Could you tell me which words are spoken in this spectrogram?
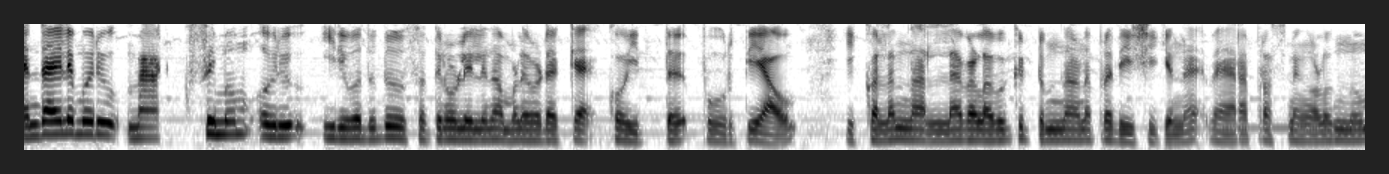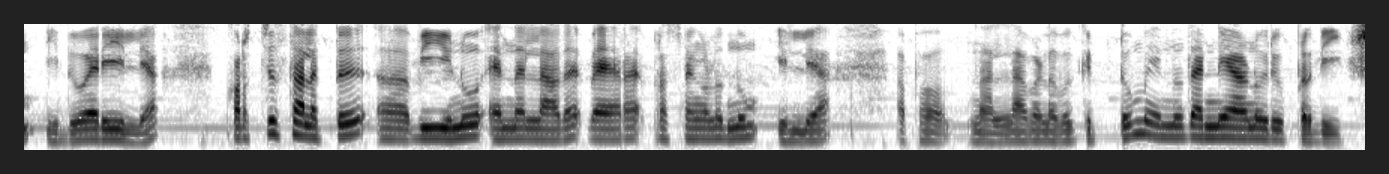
എന്തായാലും ഒരു മാക്സിമം ഒരു ഇരുപത് ദിവസത്തിനുള്ളിൽ നമ്മളിവിടെയൊക്കെ കൊയ്ത്ത് പൂർത്തിയാവും. ഇക്കൊല്ലം നല്ല വിളവ് കിട്ടും എന്നാണ് പ്രതീക്ഷിക്കുന്നത്. വേറെ പ്രശ്നങ്ങളൊന്നും ഇതുവരെ ഇല്ല. കുറച്ച് സ്ഥലത്ത് വീണു എന്നല്ലാതെ വേറെ പ്രശ്നങ്ങളൊന്നും ഇല്ല. അപ്പോൾ നല്ല വിളവ് കിട്ടും എന്ന് തന്നെയാണ് ഒരു പ്രതീക്ഷ.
